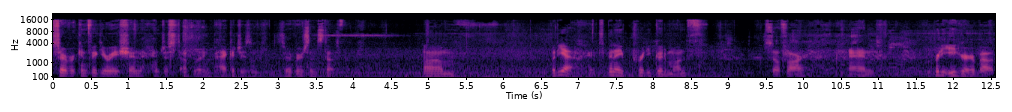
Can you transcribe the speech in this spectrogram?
server configuration and just uploading packages and servers and stuff. Um, but yeah, it's been a pretty good month so far, and I'm pretty eager about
